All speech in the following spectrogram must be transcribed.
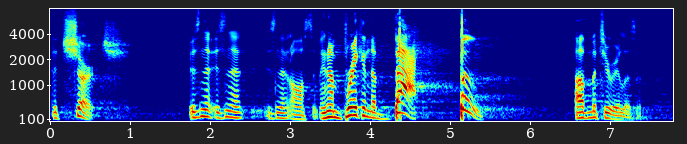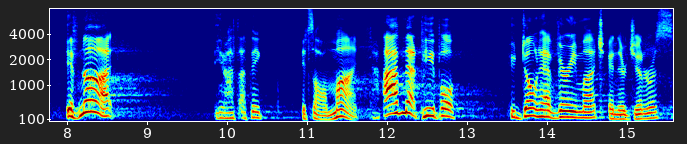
the church. Isn't that, isn't that, isn't that awesome? And I'm breaking the back, boom, of materialism. If not, you know, I, I think it's all mine. I've met people who don't have very much and they're generous.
